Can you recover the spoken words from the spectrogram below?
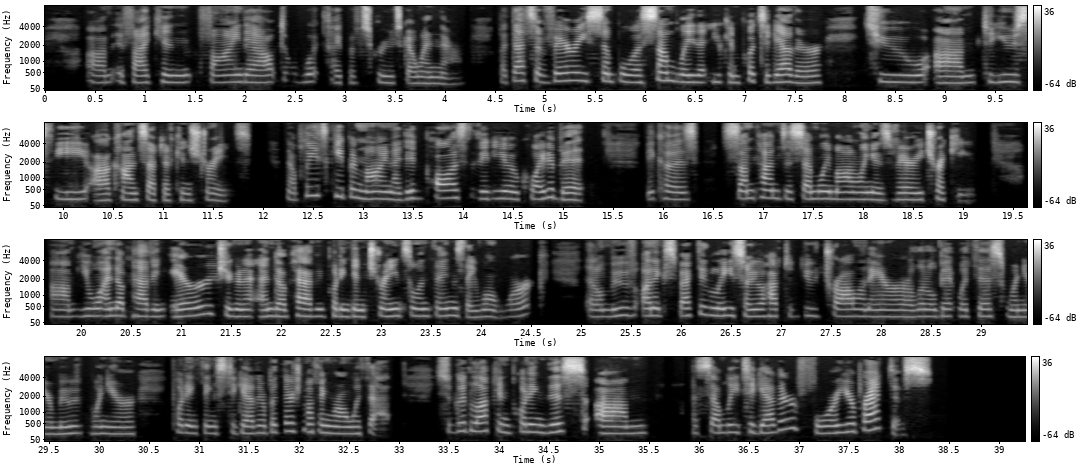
um, if I can find out what type of screws go in there. But that's a very simple assembly that you can put together to, um, to use the uh, concept of constraints. Now please keep in mind I did pause the video quite a bit because sometimes assembly modeling is very tricky. Um, you will end up having errors. You're going to end up having putting constraints on things. They won't work. It'll move unexpectedly, so you'll have to do trial and error a little bit with this when you're move when you're putting things together. But there's nothing wrong with that. So good luck in putting this um, assembly together for your practice.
